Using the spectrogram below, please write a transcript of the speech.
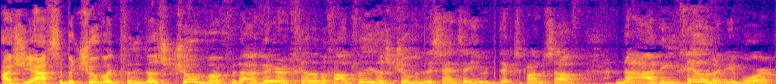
Until he does tshuva for the aver of chelev. Until he does tshuva in the sense that he takes upon himself not to eat chelev anymore,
